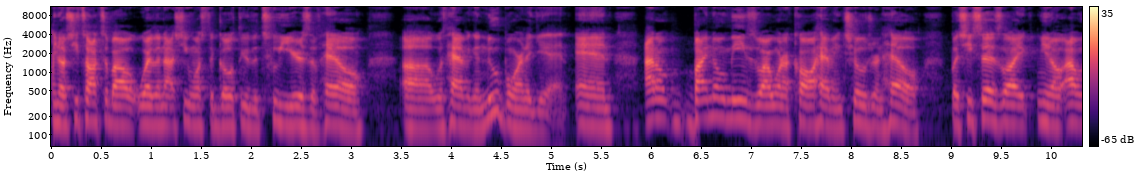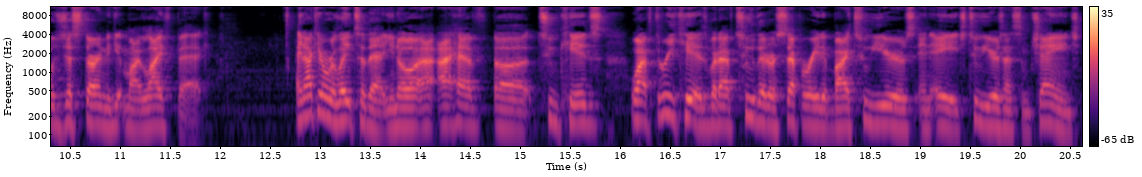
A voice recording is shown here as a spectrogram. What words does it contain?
You know, she talks about whether or not she wants to go through the two years of hell uh, with having a newborn again. And I don't, by no means do I want to call having children hell, but she says, like, you know, I was just starting to get my life back. And I can relate to that. You know, I, I have uh, two kids. Well, I have three kids, but I have two that are separated by two years in age, two years and some change.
